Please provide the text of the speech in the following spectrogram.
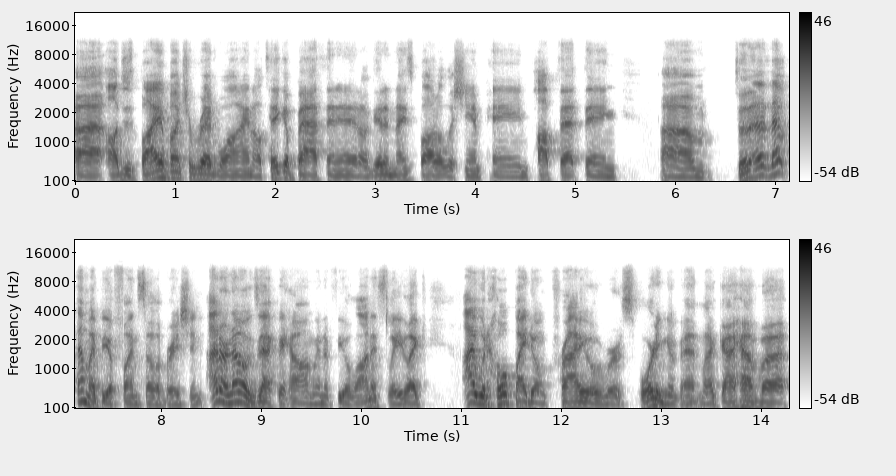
uh, I'll just buy a bunch of red wine. I'll take a bath in it. I'll get a nice bottle of champagne, pop that thing. Um, so that, that, that might be a fun celebration. I don't know exactly how I'm going to feel, honestly. Like, I would hope I don't cry over a sporting event. Like, I have a,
